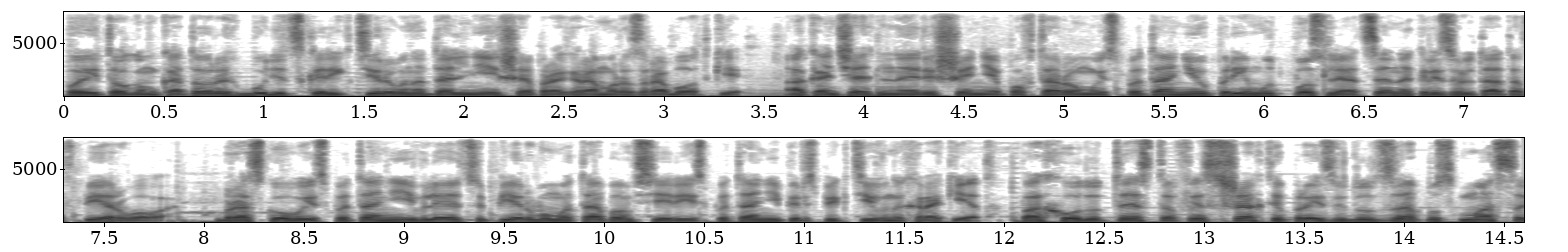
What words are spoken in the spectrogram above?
по итогам которых будет скорректирована дальнейшая программа разработки. Окончательное решение по второму испытанию примут после оценок результатов первого. Бросковые испытания являются первым этапом в серии испытаний перспективных ракет. По ходу тестов из шахты произведут запуск массы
